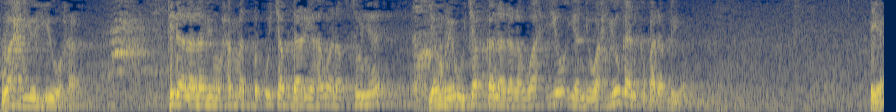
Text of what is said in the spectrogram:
wahyu yuha." Tidaklah Nabi Muhammad berucap dari hawa nafsunya, yang beliau ucapkan adalah wahyu yang diwahyukan kepada beliau. Iya.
